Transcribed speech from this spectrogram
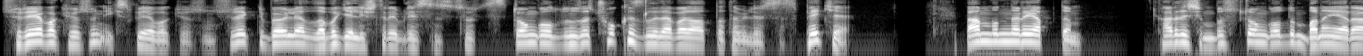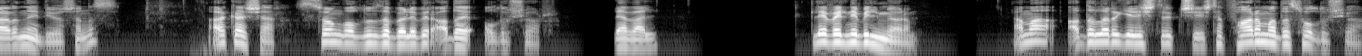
Süreye bakıyorsun, XP'ye bakıyorsun. Sürekli böyle lab'ı geliştirebilirsiniz. Stronghold'unuza çok hızlı level atlatabilirsiniz. Peki, ben bunları yaptım. Kardeşim bu Stronghold'un bana yararı ne diyorsanız. Arkadaşlar, Stronghold'unuzda böyle bir ada oluşuyor. Level. Levelini bilmiyorum. Ama adaları geliştirdikçe işte farm adası oluşuyor.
